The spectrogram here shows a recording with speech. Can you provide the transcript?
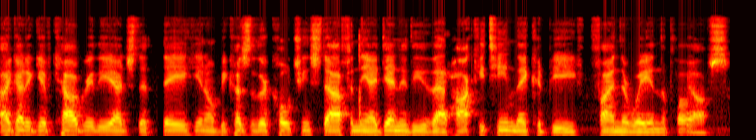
I gotta give Calgary the edge that they, you know, because of their coaching staff and the identity of that hockey team, they could be find their way in the playoffs.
